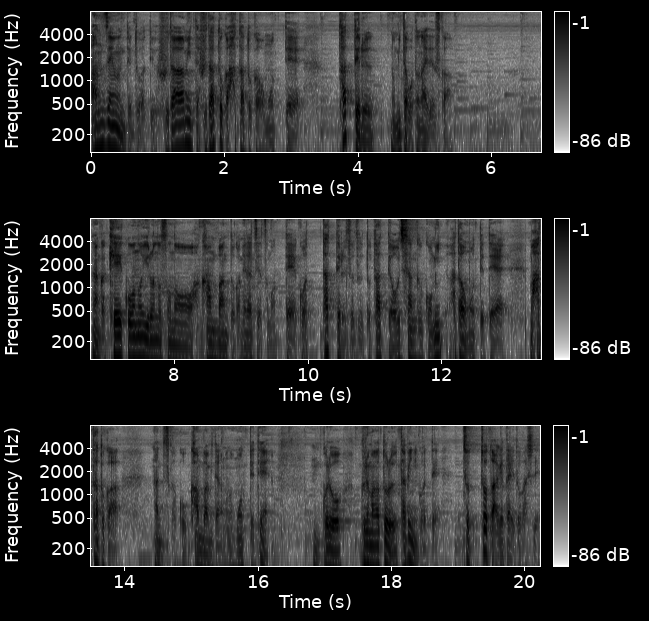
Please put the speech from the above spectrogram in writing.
安全運転とかっていう札見て札とか旗とかを持って立ってるの見たことないですか？なんか蛍光の色のその看板とか目立つやつ持ってこう立ってるんですよずっと立っておじさんがこう旗を持ってて、まあ、旗とかなんですかこう看板みたいなものを持ってて、うん、これを車が通るたびにこうやってちょちょっと上げたりとかして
